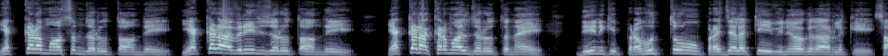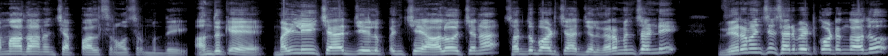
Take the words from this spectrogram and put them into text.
ఎక్కడ మోసం జరుగుతూ ఉంది ఎక్కడ అవినీతి జరుగుతూ ఉంది ఎక్కడ అక్రమాలు జరుగుతున్నాయి? దీనికి ప్రభుత్వం ప్రజలకి వినియోగదారులకి సమాధానం చెప్పాల్సిన అవసరం ఉంది. అందుకే మళ్ళీ ఛార్జీలు పెంచే ఆలోచన సర్దుబాటు ఛార్జీలు విరమించండి. విరమించి సరిపెట్టుకోవటం కాదు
